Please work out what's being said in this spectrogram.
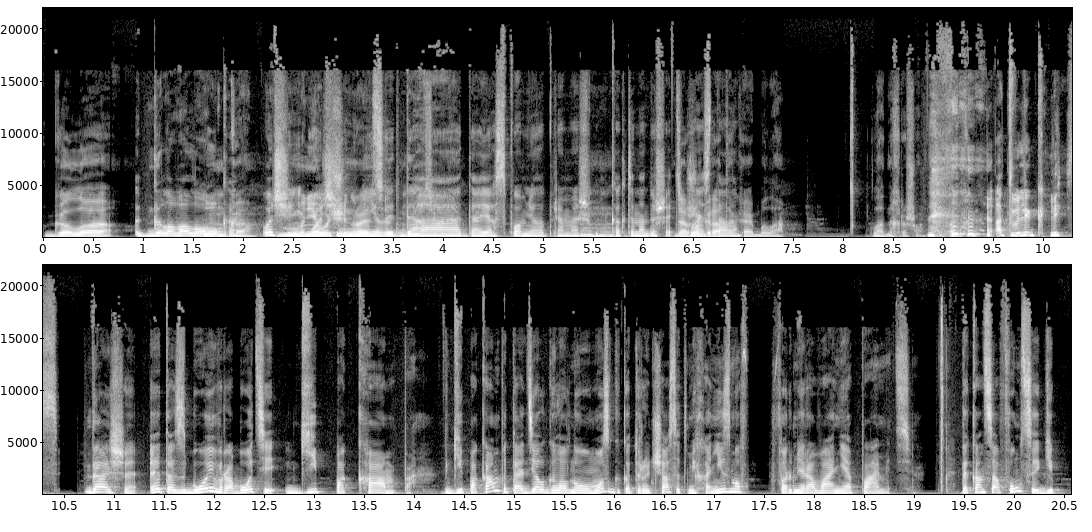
голо... головоломка. Ломка. Очень, Мне очень очень нравится милый. этот Да, мультик, да, я вспомнила прям аж Мгм. как-то на душе Даже игра стало. такая была. Ладно, хорошо. Отвлеклись. Дальше. Это сбой в работе гиппокампа. Гиппокамп – это отдел головного мозга, который участвует в механизмах формирования памяти. До конца функции гиппокампа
